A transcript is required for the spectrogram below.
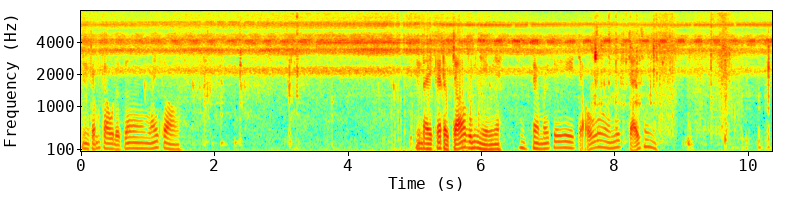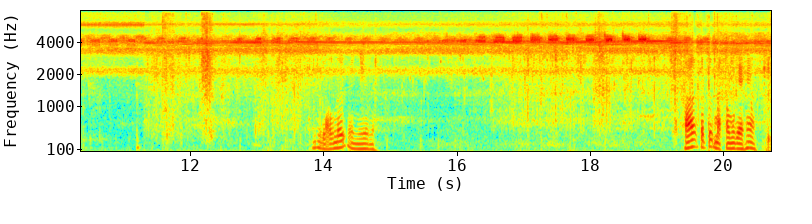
Mình cắm câu được ờ, mấy con. Đây, cá đầu chó cũng nhiều nha theo mấy cái chỗ nước chảy xuống này. lỗ nước này nhiêu nè. Đó có trước mặt không kìa, thấy không?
